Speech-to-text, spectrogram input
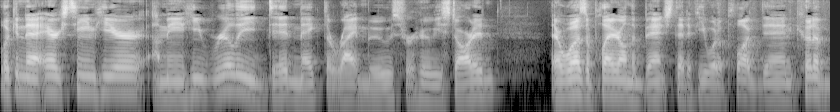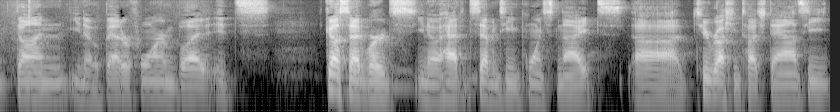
Looking at Eric's team here, I mean, he really did make the right moves for who he started. There was a player on the bench that if he would have plugged in, could have done, you know, better for him, but it's Gus Edwards, you know, had 17 points tonight, uh, two rushing touchdowns. He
